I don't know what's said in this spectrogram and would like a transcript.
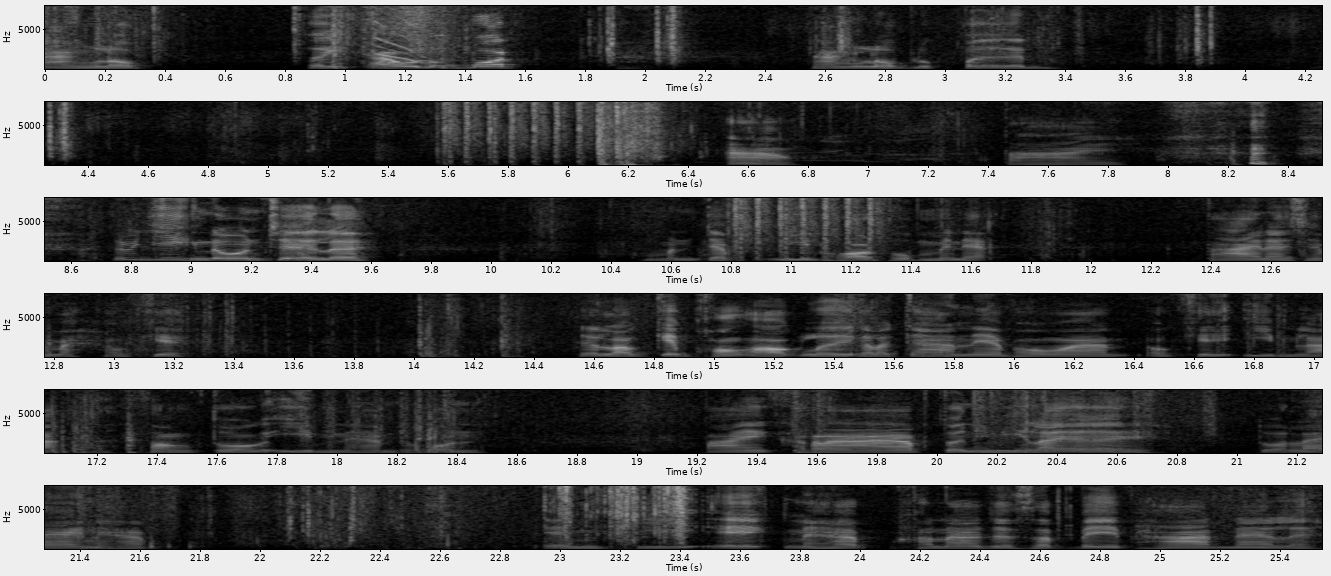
นั่งหลบ เอ้ย เอาลูกบดนั่งหลบลูกปืน อ้าว ตาย แล้วยิงโดนเฉยเลย มันจะรีพอร์ตผมไหมเนี่ย ตายแล้วใช่ไหมโอเค เดี๋ยวเราเก็บของออกเลยก็แล้วกันเนี่ยเพราะว่าโอเคอิ่มละสองตัวก็อิ่มนะครับทุกคน ไปครับ ตัวนี้มีอะไรเอ่ย ตัวแรกนะครับ MPX นะครับเขาน่าจะสเปรย์พลาดแน่เลย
